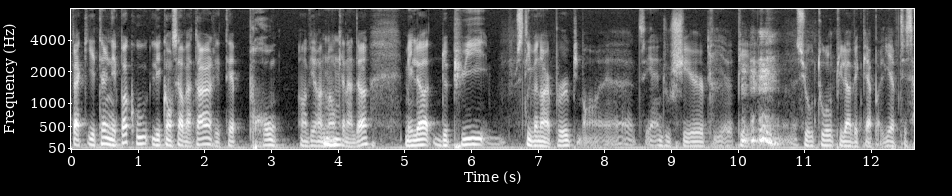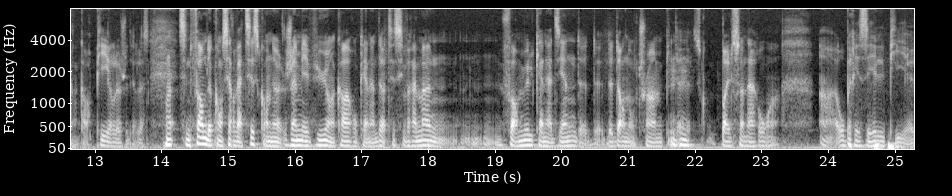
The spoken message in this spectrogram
Fait qu'il était une époque où les conservateurs étaient pro-environnement Mhm. au Canada. Mais là, depuis Stephen Harper, puis bon, euh, Andrew Shear, puis, euh, puis euh, M. O'Toole, puis là, avec Pierre Poliev, c'est encore pire, là, je veux dire. C'est- Ouais. C'est une forme de conservatisme qu'on n'a jamais vu encore au Canada. C'est vraiment une, une formule canadienne de, de- de Donald Trump, puis de, Mhm. qu'on- Bolsonaro en- en- au Brésil, puis euh,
